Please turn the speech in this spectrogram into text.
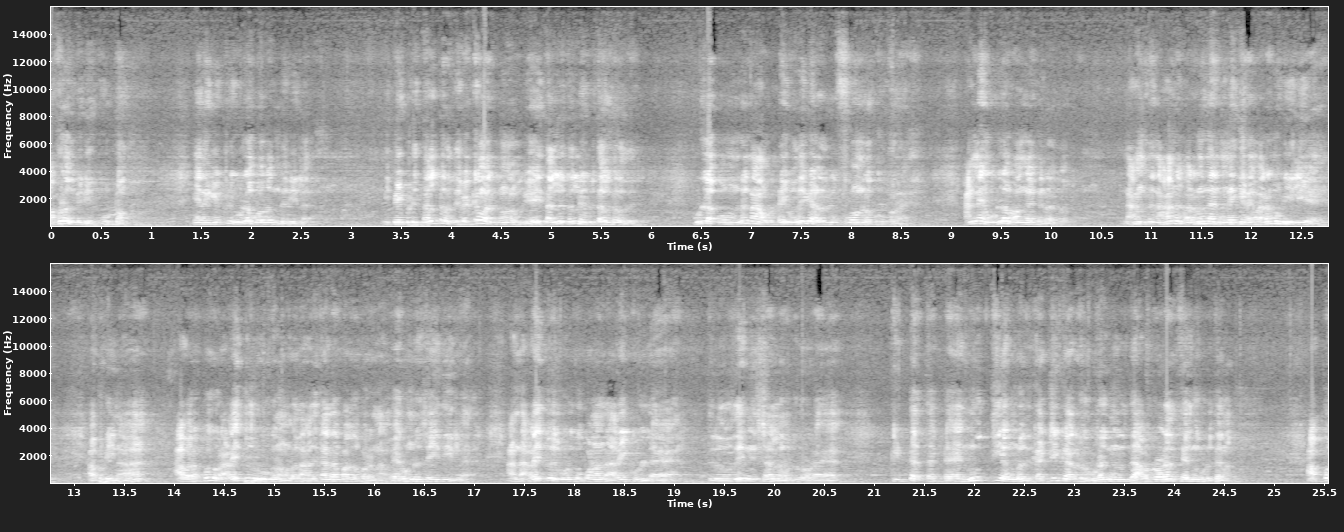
அவ்வளோ பெரிய கூட்டம். எனக்கு எப்படி உள்ளே போகிறதுன்னு தெரியல. இப்போ எப்படி தள்ளுறது வெக்கமாக இருக்கணும் நமக்கு தள்ளு தள்ளு எப்படி தள்ளுறது. உள்ளே போகணும்னா நான் அவருடைய உதவியாளருக்கு ஃபோனில் கூப்பிட்றேன். அண்ணன் உள்ளே வாங்கங்கிறாரு. நான் வந்து நானும் வரணும் தான் நினைக்கிறேன். வர முடியலையே. அப்படின்னா அவரை போய் ஒரு அழைப்பு கொடுக்கணும் அவ்வளோதான் அதுக்காக தான் பார்க்க போகிறேன் நான். வேற ஒன்றும் செய்தி இல்லை. அந்த அழைப்பு கொடுக்க போன அந்த அறைக்குள்ள திரு உதயநிதி ஸ்டாலின் அவர்களோட கிட்டத்தட்ட நூற்றி ஐம்பது கட்சிக்காரர்கள் உடனிருந்து அவரோட தேர்ந்து கொடுத்தேன் அப்போ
